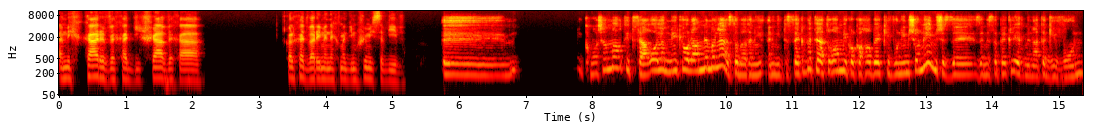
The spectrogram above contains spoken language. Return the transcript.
המחקר והגישה וכל הדברים הנחמדים שמסביב? כמו שאמרתי, צער עולמי כעולם נמלה, זאת אומרת, אני, אני מתעסק בתיאטרון מכל כך הרבה כיוונים שונים, שזה מספק לי את מנת הגיוון,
